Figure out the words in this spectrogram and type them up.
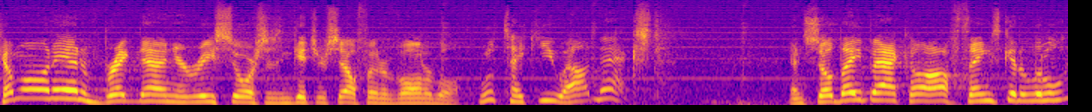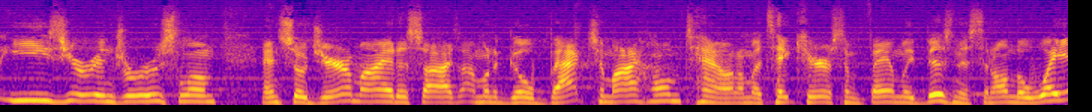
Come on in and break down your resources and get yourself vulnerable. We'll take you out next. And so they back off. Things get a little easier in Jerusalem. And so Jeremiah decides, I'm going to go back to my hometown. I'm going to take care of some family business. And on the way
